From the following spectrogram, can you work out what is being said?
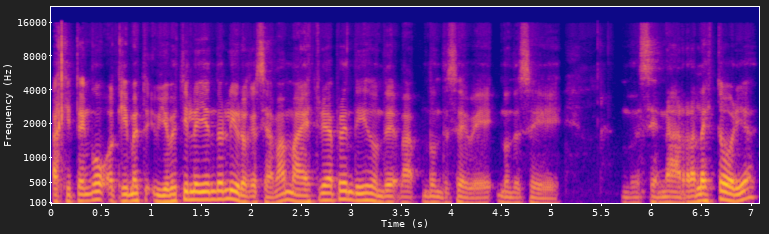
Aquí tengo, aquí me yo me estoy leyendo el libro que se llama Maestro y Aprendiz, donde, donde se ve, donde se, donde se narra la historia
